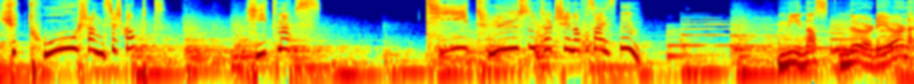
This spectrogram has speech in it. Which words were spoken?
22 sjanser skapt. Heatmaps. 10 000 touch innafor 16. Minas nerdehjørne.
